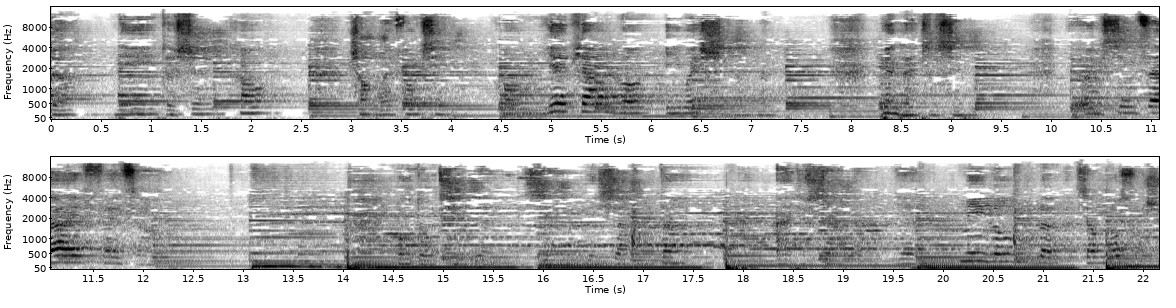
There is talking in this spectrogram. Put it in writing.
着你的时候，窗外风起，红叶飘落，以为是浪漫，原来只是有心在飞走。不懂情人心里想的，爱就像了，也迷路了，像摸索时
